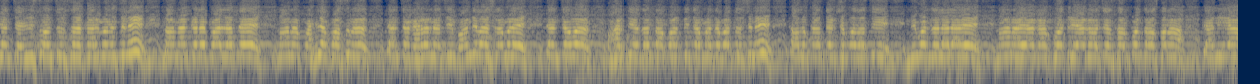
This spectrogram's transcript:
यांचे विश्वासू सहकारी म्हणून नानांकडे पाहिले जाते नाना पहिल्यापासूनच त्यांच्या घराण्याची बांधील असल्यामुळे त्यांच्यावर भारतीय जनता पार्टीच्या माध्यमातून श्री तालुका अध्यक्ष पदाची निवड झालेली आहे. नाना या गाव कोदरी या गावचे सरपंच असताना त्यांनी या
